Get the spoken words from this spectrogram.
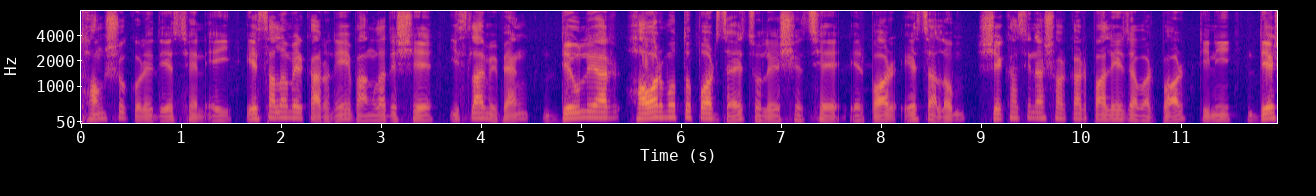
ধ্বংস করে দিয়েছেন এই এস আলমের কারণে বাংলাদেশে ইসলামী ব্যাংক দেউলিয়ার হওয়ার মতো পর্যায়ে চলে এসেছে। এরপর এস আলম শেখ হাসিনা সরকার পালিয়ে যাওয়ার পর তিনি দেশ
